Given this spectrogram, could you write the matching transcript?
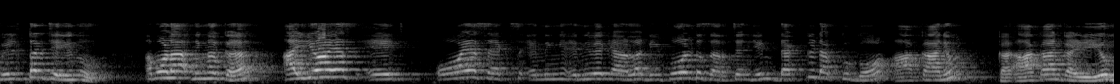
ഫിൽട്ടർ ചെയ്യുന്നു. അപ്പോൾ നിങ്ങൾക്ക് I O S eight O S X എന്നിങ്ങ എന്നിവയ്ക്കായുള്ള ഡിഫോൾട്ട് സെർച്ച് എഞ്ചിൻ ഡക്ക് ഡക്ക് ഗോ ആക്കാനും ആക്കാൻ കഴിയും.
